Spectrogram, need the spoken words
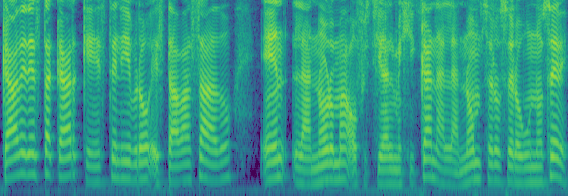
Cabe destacar que este libro está basado en la norma oficial mexicana, la NOM 001C.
